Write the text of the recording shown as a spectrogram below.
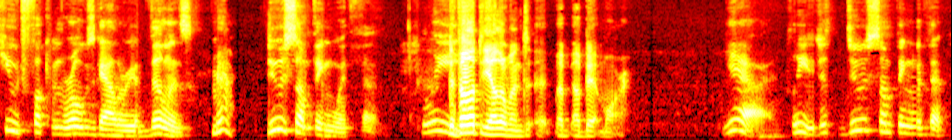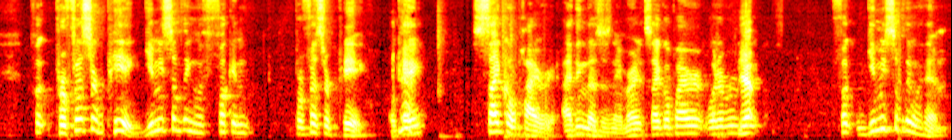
huge fucking rogues gallery of villains. Yeah. Do something with them. Please. Develop the other ones a, a bit more. Yeah, please just do something with them. Professor Pig, give me something with fucking Professor Pig. Okay, yeah. Psycho Pirate. I think that's his name, right? Psycho Pirate, whatever. Yep. Fuck, give me something with him.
